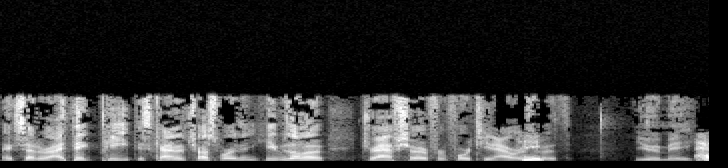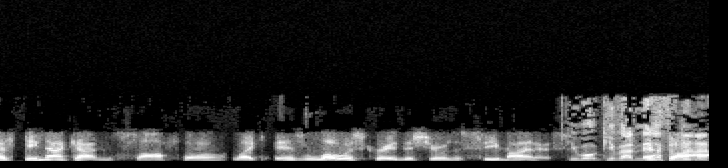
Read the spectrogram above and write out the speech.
et cetera. I think Pete is kind of trustworthy. He was on a draft show for 14 hours Pete. with you and me. Has he not gotten soft though? Like his lowest grade this year was a C minus. He won't give out an And F so I,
